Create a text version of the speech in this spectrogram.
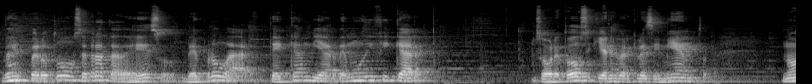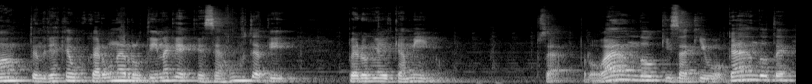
¿Ves? Pero todo se trata de eso, de probar, de cambiar, de modificar, sobre todo si quieres ver crecimiento. No, tendrías que buscar una rutina que, que se ajuste a ti, pero en el camino. O sea, probando, quizá equivocándote,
